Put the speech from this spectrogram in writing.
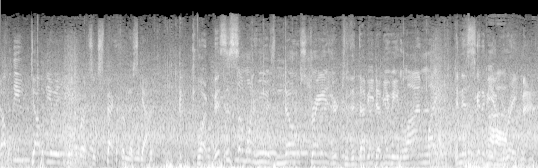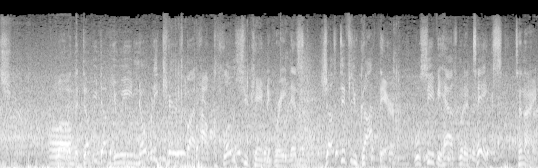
WWE Universe expect from this guy? Look, this is someone who is no stranger to the WWE limelight, and this is going to be a Uh, great match. Well, in the WWE, nobody cares about how close you came to greatness, just if you got there. We'll see if he has what it takes tonight.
